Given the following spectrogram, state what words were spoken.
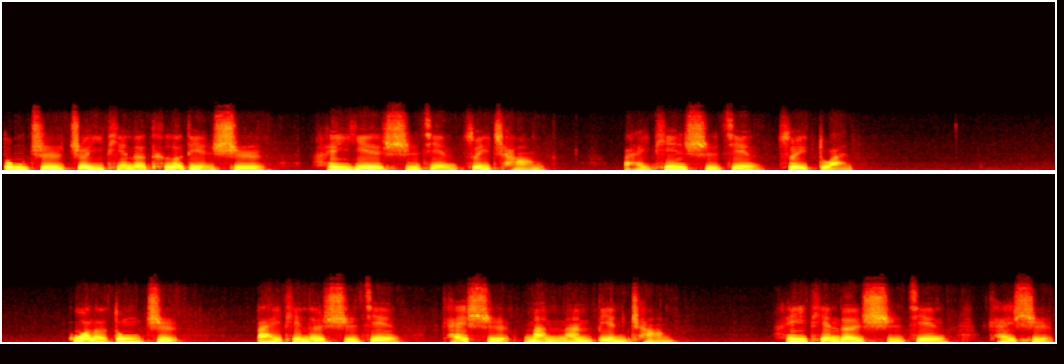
冬至这一天的特点是黑夜时间最长，白天时间最短。过了冬至，白天的时间开始慢慢变长，黑天的时间开始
